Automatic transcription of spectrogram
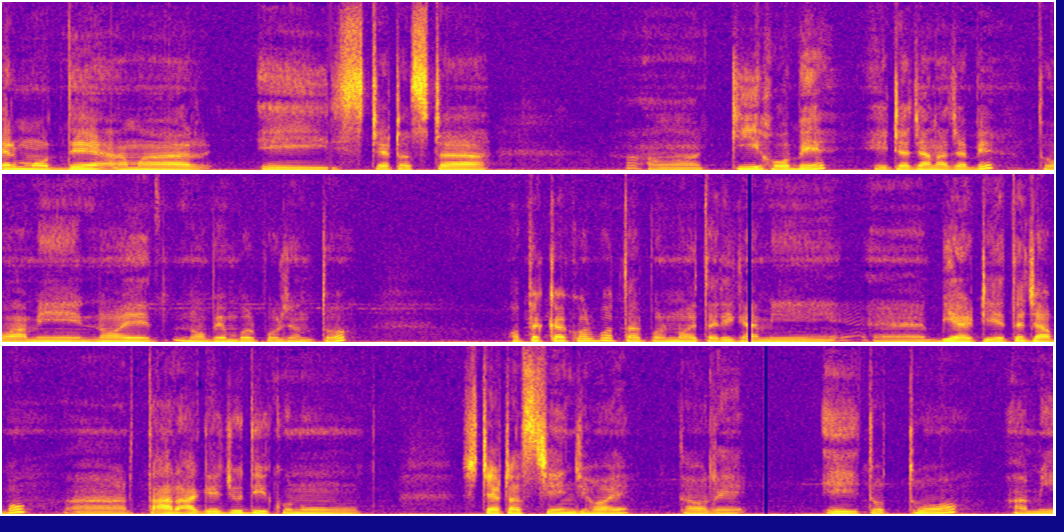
এর মধ্যে আমার এই স্ট্যাটাসটা কি হবে এটা জানা যাবে। তো আমি নয় নভেম্বর পর্যন্ত অপেক্ষা করব, তারপর নয় তারিখ আমি বিআরটিএতে যাব। আর তার আগে যদি কোনো স্ট্যাটাস চেঞ্জ হয়, তাহলে এই তথ্য আমি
